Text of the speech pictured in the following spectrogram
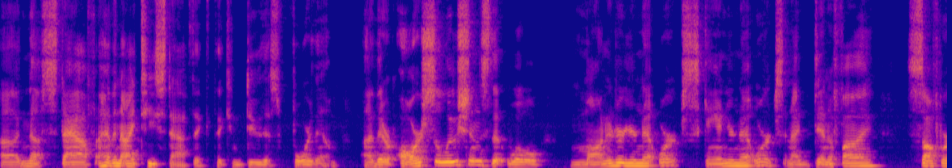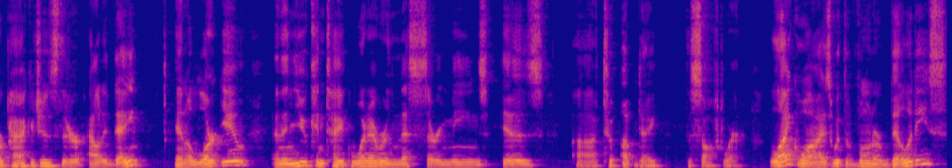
uh, enough staff. I have an IT staff that, that can do this for them. Uh, there are solutions that will monitor your networks, scan your networks, and identify software packages that are out of date and alert you. And then you can take whatever the necessary means is uh, to update the software. Likewise, with the vulnerabilities,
